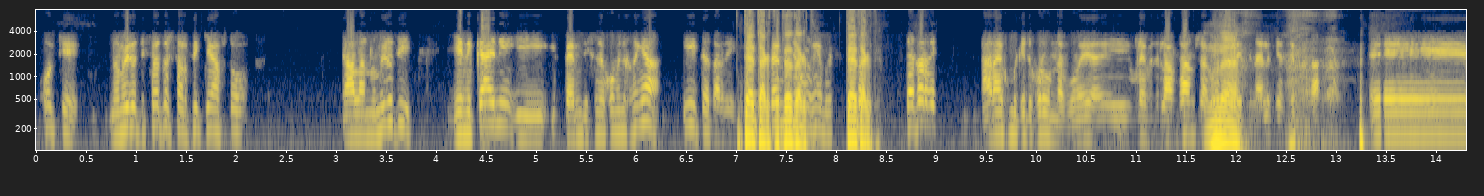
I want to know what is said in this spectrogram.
OK. Okay. Νομίζω ότι φέτος θα έρθει και αυτό. Αλλά νομίζω ότι γενικά είναι η, η πέμπτη συνεχόμενη χρονιά ή η τέταρτη; Τέταρτη, τέταρτη. τέταρτη. τέταρτη. Άρα έχουμε και του χρόνου να βγούμε. Ε, βλέπετε λανθάνουσα ναι. την αλήθεια σήμερα. ε,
